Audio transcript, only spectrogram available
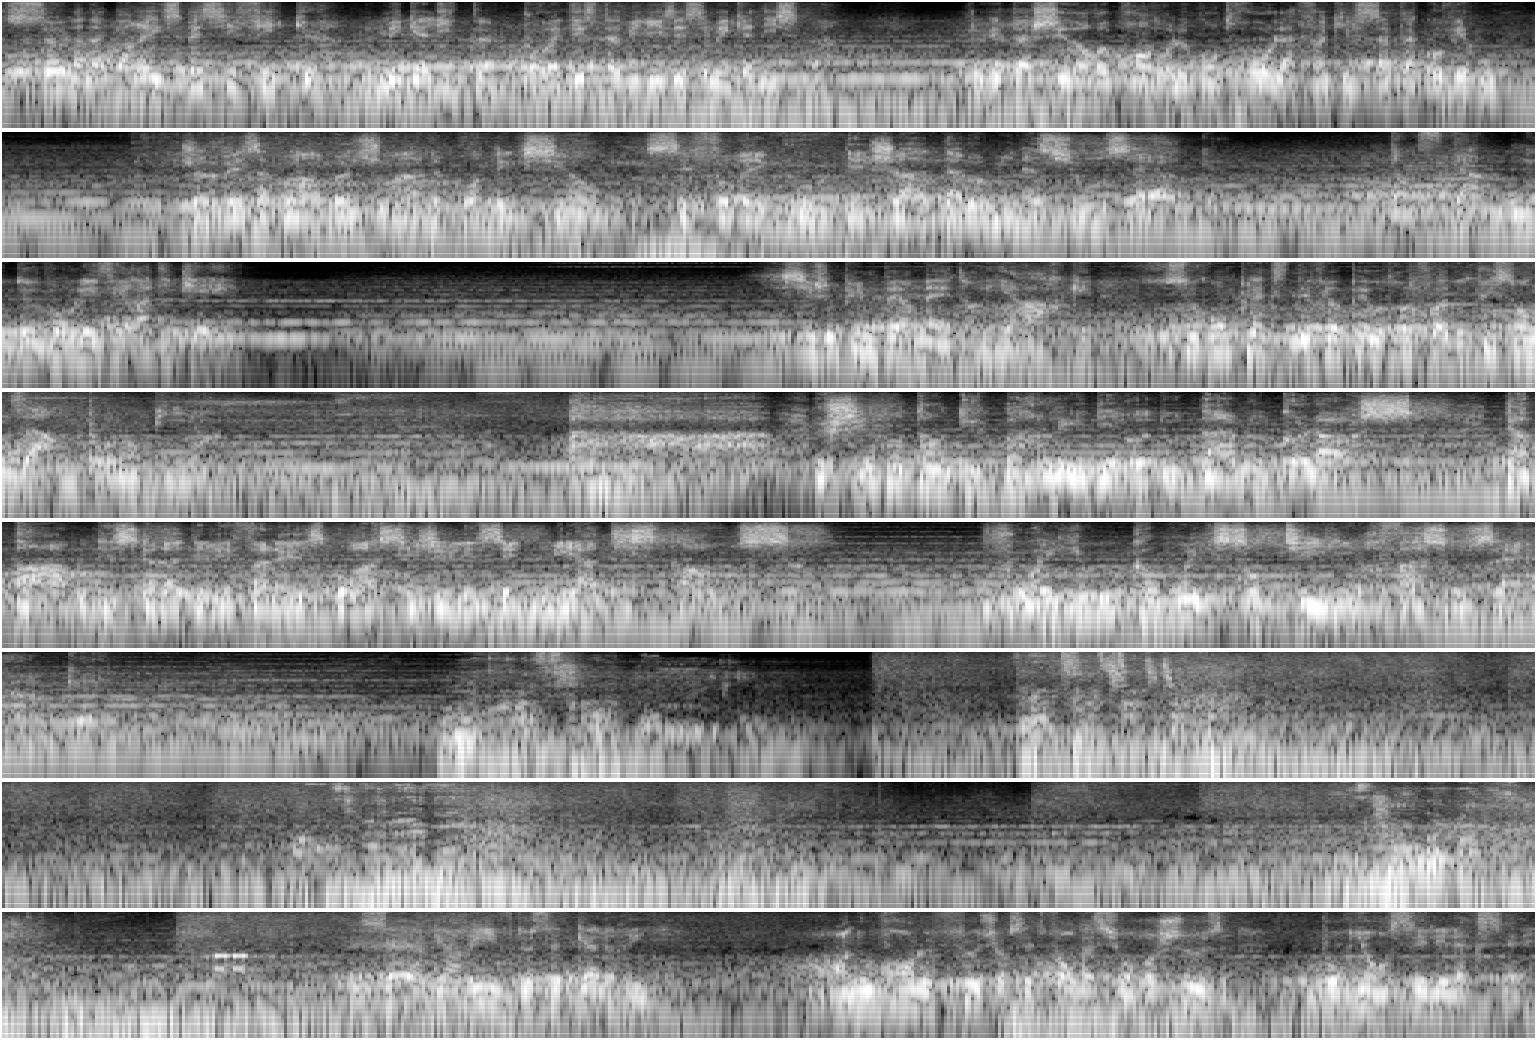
Seul un appareil spécifique, le mégalith, pourrait déstabiliser ces mécanismes. Je vais tâcher d'en reprendre le contrôle afin qu'il s'attaque au verrou. Je vais avoir besoin de protection. Ces forêts grouillent déjà d'abominations Zerg. Dans ce cas, nous devons les éradiquer. Si je puis me permettre, hiérarque, ce complexe développait autrefois de puissantes armes pour l'Empire. Ah, j'ai entendu parler des redoutables colosses, capables d'escalader les falaises pour assiéger les ennemis à distance. Voyons comment ils s'en tirent face aux Zerg. Zerg arrivent de cette galerie. En ouvrant le feu sur cette formation rocheuse, nous pourrions sceller l'accès.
